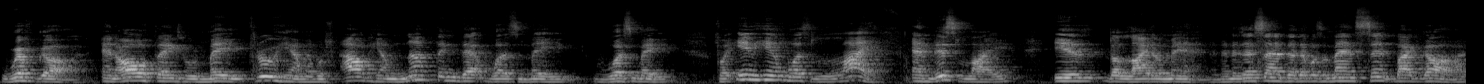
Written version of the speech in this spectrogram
with God, and all things were made through him, and without him nothing that was made was made. For in him was life, and this life is the light of man. And then it said that there was a man sent by God,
